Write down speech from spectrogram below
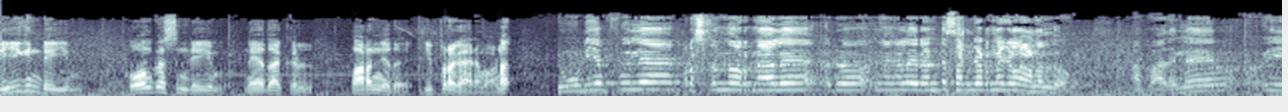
ലീഗിന്റെയും കോൺഗ്രസിന്റെയും നേതാക്കൾ പറഞ്ഞത് ഇപ്രകാരമാണ്. യു ഡി എഫിലെ പ്രശ്നം എന്ന് പറഞ്ഞാൽ ഒരു ഞങ്ങൾ രണ്ട് സംഘടനകളാണല്ലോ. അപ്പോൾ അതിൽ ഈ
